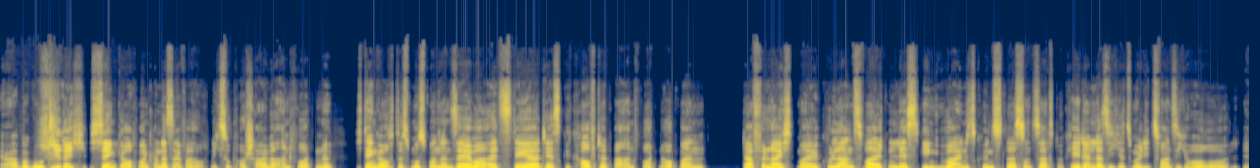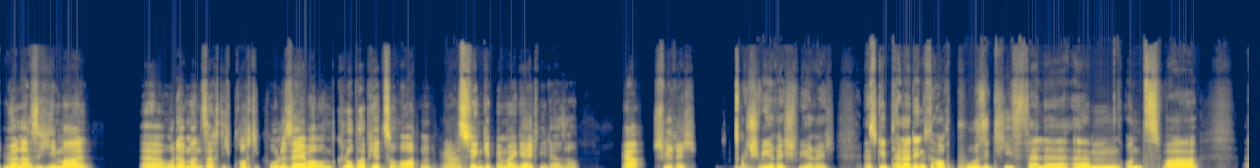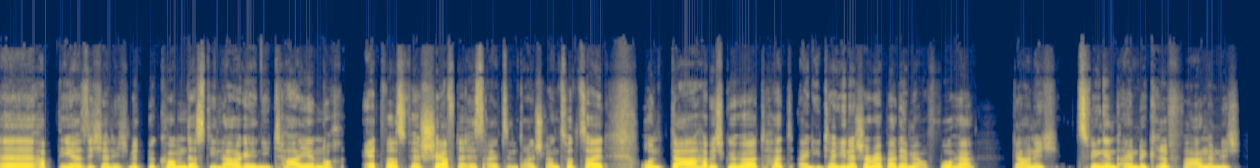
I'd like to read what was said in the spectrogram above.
ja, aber gut. Schwierig. Ich denke auch, man kann das einfach auch nicht so pauschal beantworten. Ne? Ich denke auch, das muss man dann selber als der, der es gekauft hat, beantworten, ob man da vielleicht mal Kulanz walten lässt gegenüber eines Künstlers und sagt, okay, dann lasse ich jetzt mal die 20 Euro, überlasse ich ihm mal. Äh, oder man sagt, ich brauche die Kohle selber, um Klopapier zu horten. Ja. Deswegen gib mir mein Geld wieder so. Ja, schwierig. Schwierig, schwierig. Es gibt allerdings auch Positivfälle. Ähm, und zwar äh, habt ihr ja sicherlich mitbekommen, dass die Lage in Italien noch etwas verschärfter ist als in Deutschland zurzeit. Und da habe ich gehört, hat ein italienischer Rapper, der mir auch vorher gar nicht zwingend ein Begriff war, nämlich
